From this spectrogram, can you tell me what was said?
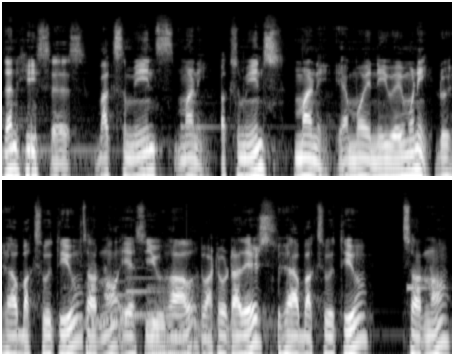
Then he says, bucks means money. Bucks means money. M-O-N-E-Y money. Do you have bucks with you? Sir, no. Yes, you have. What about others? Do you have bucks with you? Sir, no.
